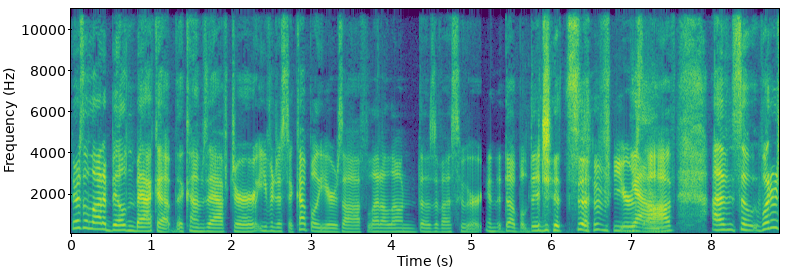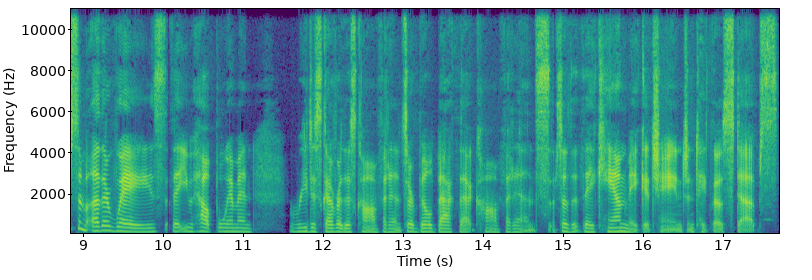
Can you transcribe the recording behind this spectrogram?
there's a lot of building back up that comes after even just a couple of years off, let alone those of us who are in the double digits of years yeah. off. Um, so, what are some other ways that you help women? rediscover this confidence or build back that confidence so that they can make a change and take those steps?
